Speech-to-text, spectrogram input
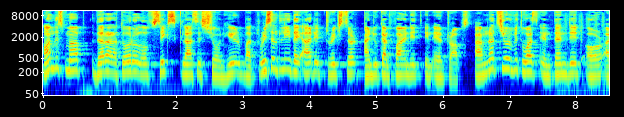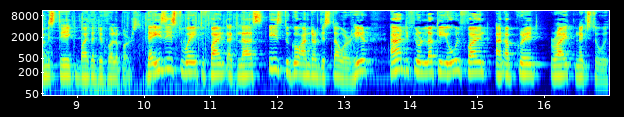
On this map, there are a total of 6 classes shown here, but recently they added Trickster and you can find it in airdrops. I'm not sure if it was intended or a mistake by the developers. The easiest way to find a class is to go under this tower here and if you're lucky you will find an upgrade right next to it.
